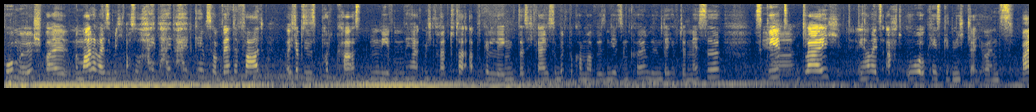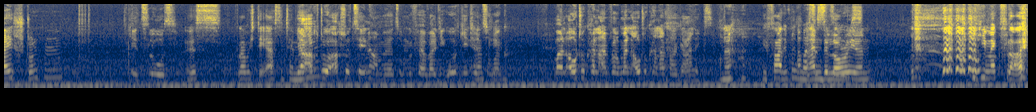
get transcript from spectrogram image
komisch, weil normalerweise bin ich auch so Hype, Hype, Hype Gamescom während der Fahrt. Aber ich glaube, dieses Podcasten nebenher hat mich gerade total abgelenkt, dass ich gar nicht so mitbekommen habe. Wir sind jetzt in Köln, wir sind gleich auf der Messe. Es Ja. geht gleich, wir haben jetzt 8 Uhr, okay, es geht nicht gleich, aber in zwei Stunden Geht's los. ist, glaube ich, der erste Termin. Ja, 8 Uhr, 8 Uhr 10 haben wir jetzt ungefähr, weil die Uhr geht hier Okay. zurück. Mein Auto kann einfach, mein Auto kann einfach gar nichts. Wir fahren übrigens Aber in einem DeLorean. Kiki McFly.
